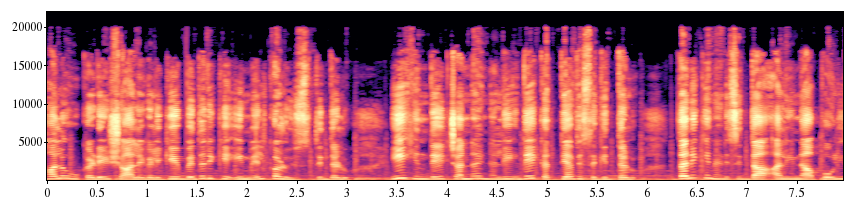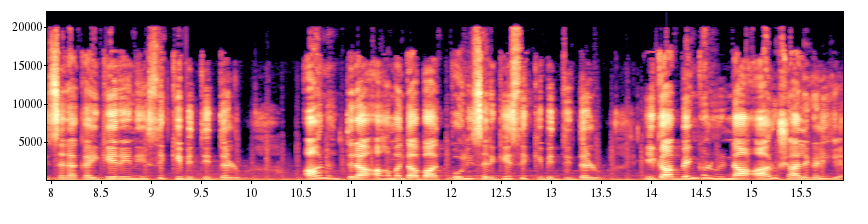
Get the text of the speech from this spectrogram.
ಹಲವು ಕಡೆ ಶಾಲೆಗಳಿಗೆ ಬೆದರಿಕೆ ಇಮೇಲ್ ಕಳುಹಿಸುತ್ತಿದ್ದಳು. ಈ ಹಿಂದೆ ಚೆನ್ನೈನಲ್ಲಿ ಇದೇ ಕೃತ್ಯವೆಸಗಿದ್ದಳು ತನಿಖೆ ನಡೆಸಿದ್ದ ಅಲ್ಲಿನ ಪೊಲೀಸರ ಕೈಗೆ ರೇನೆ ಸಿಕ್ಕಿಬಿದ್ದಿದ್ದಳು. ಆ ನಂತರ ಅಹಮದಾಬಾದ್ ಪೊಲೀಸರಿಗೆ ಸಿಕ್ಕಿಬಿದ್ದಿದ್ದಳು. ಈಗ ಬೆಂಗಳೂರಿನ ಆರು ಶಾಲೆಗಳಿಗೆ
